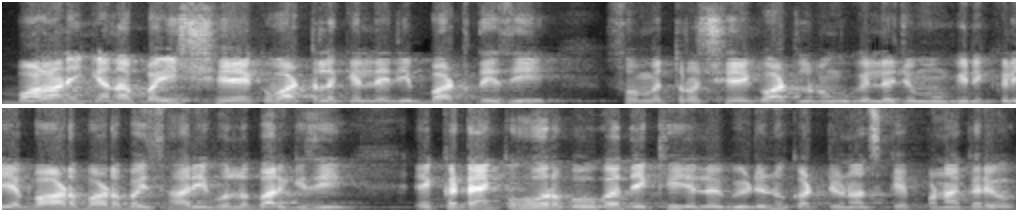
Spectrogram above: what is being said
ਬਾਲਾ ਨਹੀਂ ਕਹਿੰਦਾ ਬਈ 6 ਕੁਆਟਲ ਕਿੱਲੇ ਦੀ ਵੱਟ ਤੇ ਸੀ। ਸੋ ਮਿੱਤਰੋ 6 ਕੁਆਟਲ ਵਾਂਗੂ ਕਿੱਲੇ ਚੋਂ ਮੂੰਗੀ ਨਿਕਲੀ ਆ, ਬਾੜ ਬਾੜ ਬਾਈ ਸਾਰੀ ਫੁੱਲ ਭਰ ਗਈ ਸੀ। ਇੱਕ ਟੈਂਕ ਹੋਰ ਪਊਗਾ, ਦੇਖੀ ਚੱਲੋ ਵੀਡੀਓ ਨੂੰ ਕੱਟਿਓ ਨਾ, ਸਕਿਪ ਨਾ ਕਰਿਓ।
